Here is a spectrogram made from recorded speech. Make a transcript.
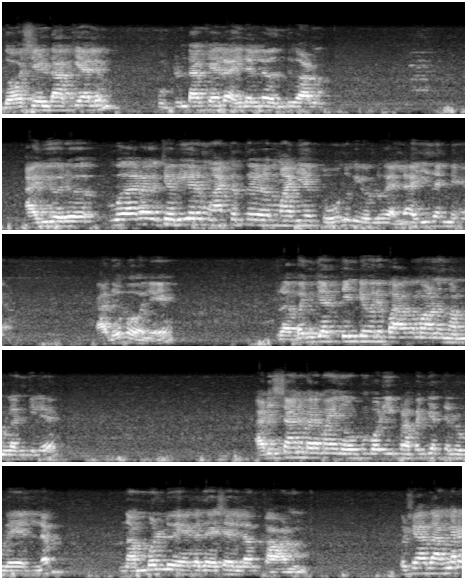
ദോശ ഉണ്ടാക്കിയാലും പുട്ടുണ്ടാക്കിയാലും അതിലെല്ലാം എന്ത് കാണും? അരി ഒരു വേറെ ചെറിയൊരു മാറ്റത്തെ മാതിരിയേ തോന്നുകയുള്ളൂ. അല്ല അരി തന്നെയാണ്. അതുപോലെ പ്രപഞ്ചത്തിന്റെ ഒരു ഭാഗമാണ് നമ്മളെങ്കിൽ അടിസ്ഥാനപരമായി നോക്കുമ്പോൾ ഈ പ്രപഞ്ചത്തിലുള്ള എല്ലാം നമ്മളിലും ഏകദേശം എല്ലാം കാണും. പക്ഷെ അത് അങ്ങനെ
